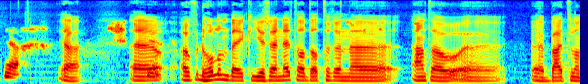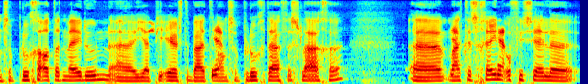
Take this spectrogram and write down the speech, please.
Ja. Ja. Ja. Over de Hollandbeker. Je zei net al dat er een aantal buitenlandse ploegen altijd meedoen. je hebt je eerste buitenlandse ja. ploeg daar verslagen. maar het is geen officiële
